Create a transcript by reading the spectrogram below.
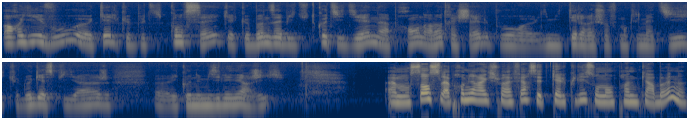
auriez-vous euh, quelques petits conseils, quelques bonnes habitudes quotidiennes à prendre à notre échelle pour euh, limiter le réchauffement climatique, le gaspillage, euh, économiser l'énergie? À mon sens, la première action à faire, c'est de calculer son empreinte carbone.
